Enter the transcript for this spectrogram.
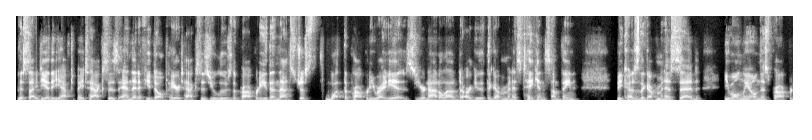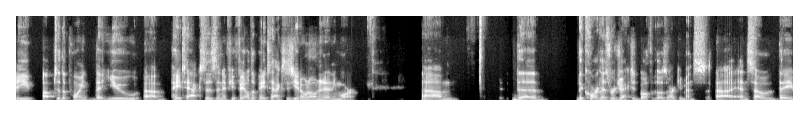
this idea that you have to pay taxes and that if you don't pay your taxes, you lose the property, then that's just what the property right is. You're not allowed to argue that the government has taken something because the government has said you only own this property up to the point that you uh, pay taxes, and if you fail to pay taxes, you don't own it anymore. Um, the the court has rejected both of those arguments, uh, and so they,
